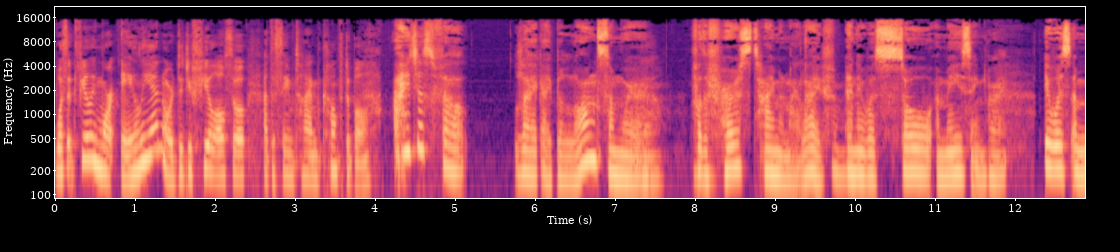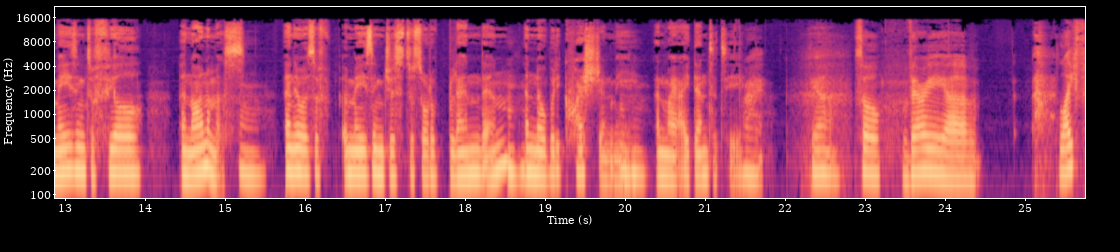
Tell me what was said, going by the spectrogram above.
was it feeling more alien, or did you feel also at the same time comfortable? I just felt like I belonged somewhere Yeah. Mm. for the first time in my life. And it was so amazing. Right. It was amazing to feel anonymous. And it was amazing just to sort of blend in and nobody questioned me and my identity. Right. Yeah. So very uh, life,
